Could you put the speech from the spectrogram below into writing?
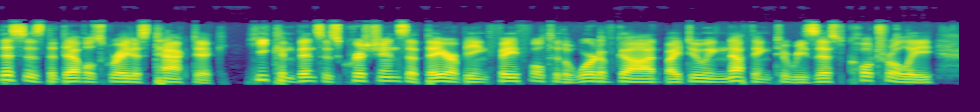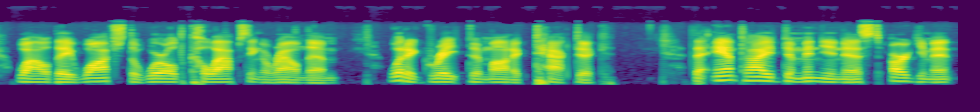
This is the devil's greatest tactic. He convinces Christians that they are being faithful to the Word of God by doing nothing to resist culturally while they watch the world collapsing around them. What a great demonic tactic! The anti dominionist argument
